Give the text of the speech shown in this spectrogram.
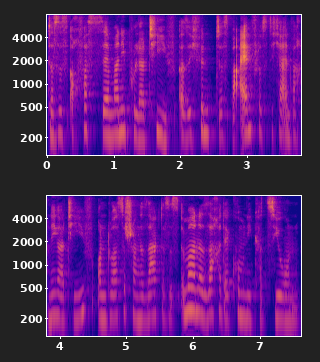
das ist auch fast sehr manipulativ. Also ich finde, das beeinflusst dich ja einfach negativ. Und du hast es schon gesagt, das ist immer eine Sache der Kommunikation.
